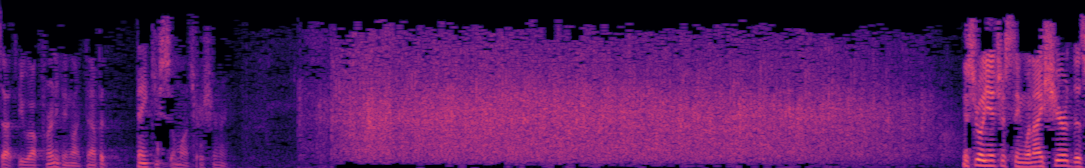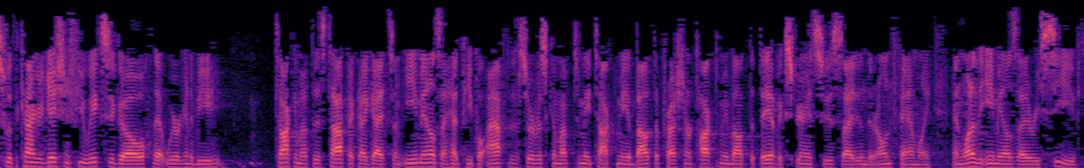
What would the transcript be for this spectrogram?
set you up for anything like that. But thank you so much for sharing. It's really interesting. When I shared this with the congregation a few weeks ago that we were going to be talking about this topic, I got some emails. I had people after the service come up to me, talk to me about depression, or talk to me about that they have experienced suicide in their own family. And one of the emails I received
